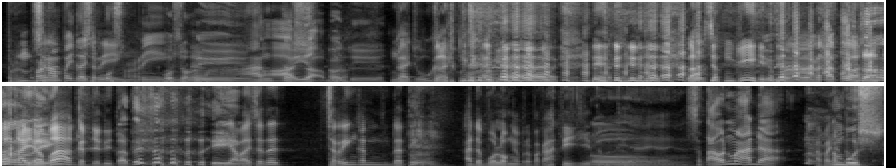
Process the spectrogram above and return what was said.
Pernah, Pernah sering- sampai gaji sering. oh sering. Oh sering. Pantes. Kaya berarti. Enggak juga dong gitu. Langsung gitu. Gimana katanya Kalau nggak kaya sering. banget jadi. Katanya sering. Iya maksudnya sering kan berarti ada bolongnya berapa kali gitu. Oh. Iya, iya. Setahun mah ada Apanya nembus.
